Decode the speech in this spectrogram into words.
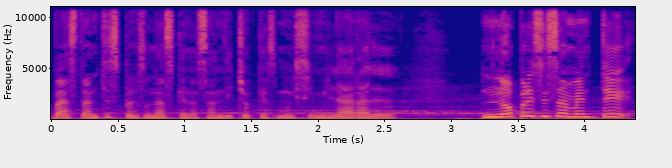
bastantes personas que nos han dicho que es muy similar al no precisamente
